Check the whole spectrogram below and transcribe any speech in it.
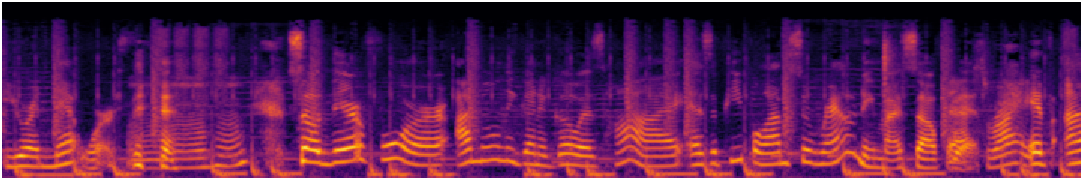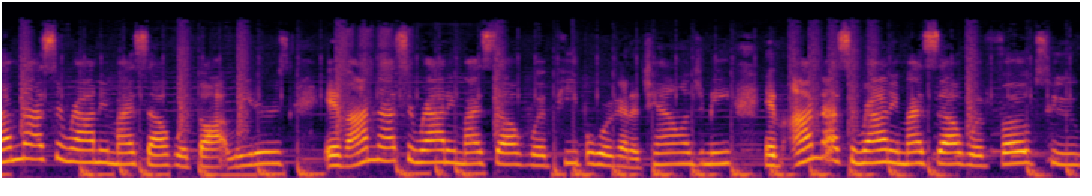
your net worth. Mhm. so therefore, I'm only going to go as high as the people I'm surrounding myself with That's right. if I'm not surrounding myself with thought leaders, if I'm not surrounding myself with people who are going to challenge me, if I'm not surrounding myself with folks who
